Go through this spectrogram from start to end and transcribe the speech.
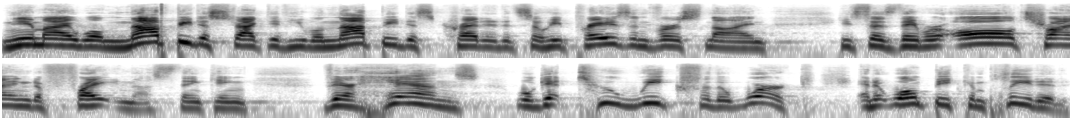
Nehemiah will not be distracted. He will not be discredited. So he prays in verse 9 he says, They were all trying to frighten us, thinking their hands will get too weak for the work and it won't be completed.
